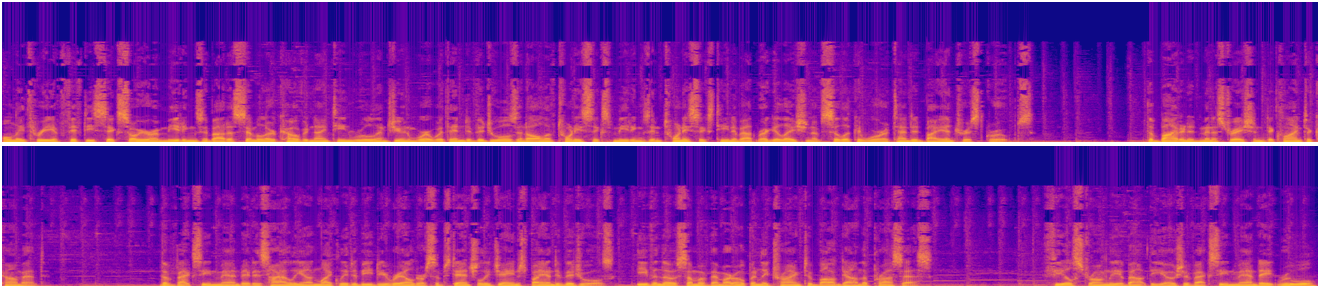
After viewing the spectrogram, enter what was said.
only 3 of 56 OIRA meetings about a similar COVID-19 rule in June were with individuals and all of 26 meetings in 2016 about regulation of silica were attended by interest groups. The Biden administration declined to comment. The vaccine mandate is highly unlikely to be derailed or substantially changed by individuals, even though some of them are openly trying to bog down the process. Feel strongly about the OSHA vaccine mandate rule?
